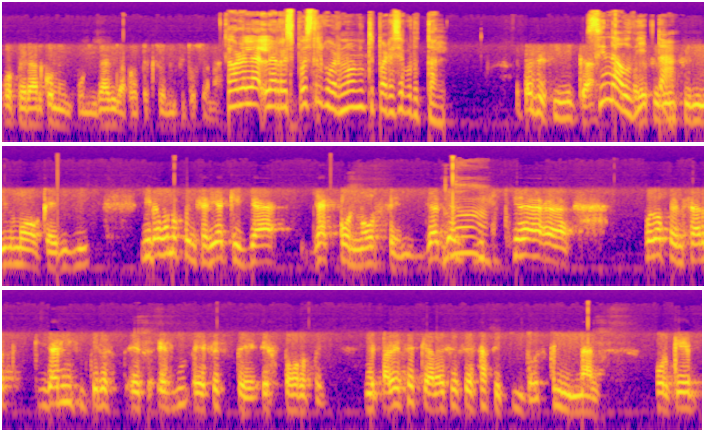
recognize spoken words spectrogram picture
operar con la impunidad y la protección institucional. Ahora, la, respuesta del gobernador no te parece brutal. Me parece cínica. Es inaudita. un cinismo que... Mira, uno pensaría que ya ya conocen, ya, ni siquiera puedo pensar que ya ni siquiera es, es, es, este, es torpe. Me parece que a veces es asesivo, es criminal, porque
